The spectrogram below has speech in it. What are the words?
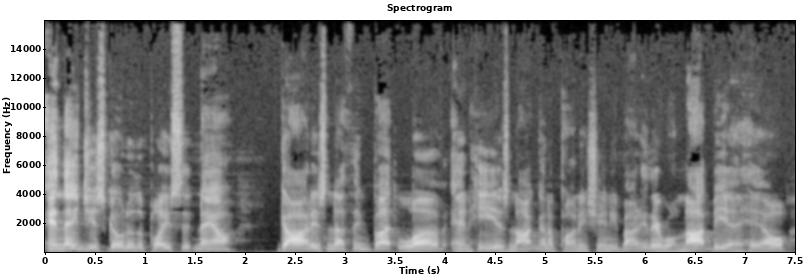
and they just go to the place that now God is nothing but love, and He is not going to punish anybody. There will not be a hell.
